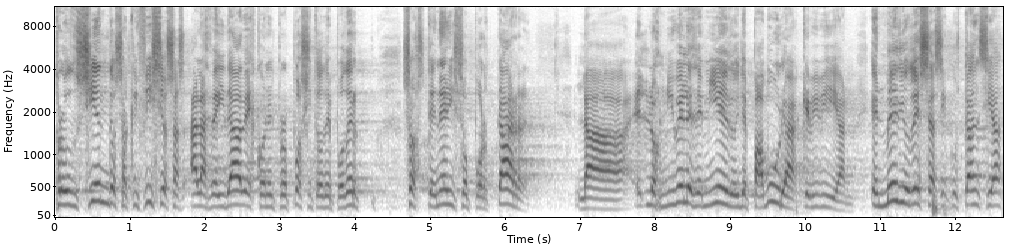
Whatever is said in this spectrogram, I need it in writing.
produciendo sacrificios a, las deidades con el propósito de poder sostener y soportar los niveles de miedo y de pavura que vivían. En medio de esa circunstancia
